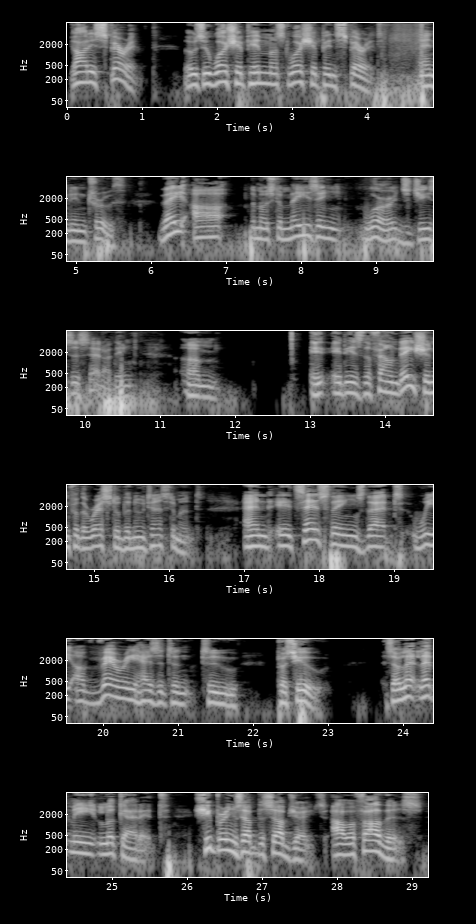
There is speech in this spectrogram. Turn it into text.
God is spirit. Those who worship him must worship in spirit and in truth. They are the most amazing words Jesus said, I think. Um, it, it is the foundation for the rest of the New Testament. And it says things that we are very hesitant to pursue. So let, let me look at it. She brings up the subject, our fathers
